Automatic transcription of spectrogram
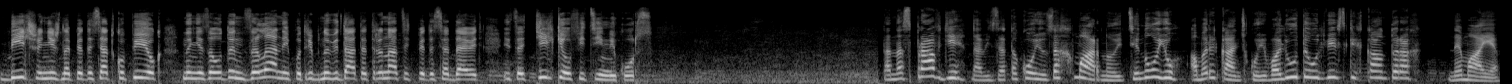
більше, ніж на 50 копійок. Нині за один зелений потрібно віддати 13,59. І це тільки офіційний курс. Та насправді, навіть за такою захмарною ціною американської валюти у львівських каунтерах немає.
